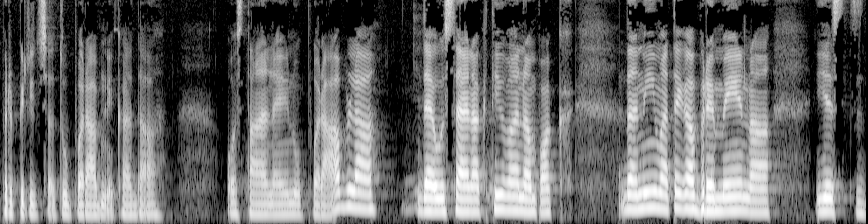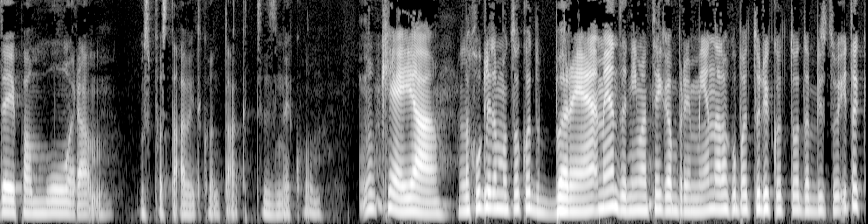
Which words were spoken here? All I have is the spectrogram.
prepričati uporabnika, da ostane in uporablja, da je vse en aktiven, ampak da nima tega bremena, jaz zdaj pa moram vzpostaviti kontakt z nekom. Okay, ja. Lahko gledamo to kot breme, da nima tega bremena, lahko pa tudi kot to, da bi itak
